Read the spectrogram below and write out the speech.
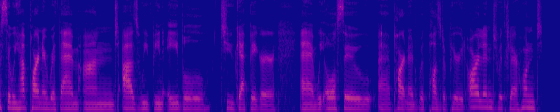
so we have partnered with them, and as we've been able to get bigger, um, we also uh, partnered with Positive Period Ireland with Claire Hunt,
